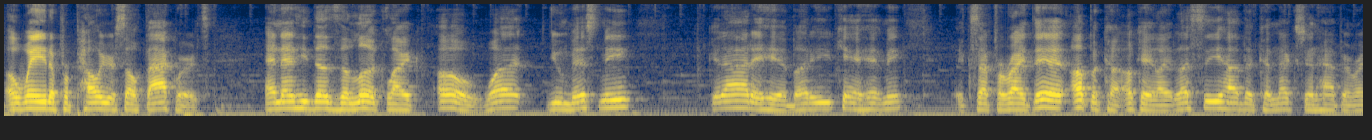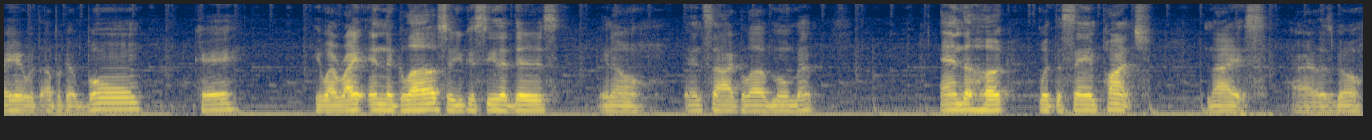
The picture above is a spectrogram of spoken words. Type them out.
a way to propel yourself backwards. And then he does the look like, oh, what? You missed me? Get out of here, buddy. You can't hit me. Except for right there, uppercut. Okay, like let's see how the connection happened right here with the uppercut. Boom. Okay. He went right in the glove, so you can see that there's, you know, inside glove movement. And the hook with the same punch. Nice. All right, let's go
